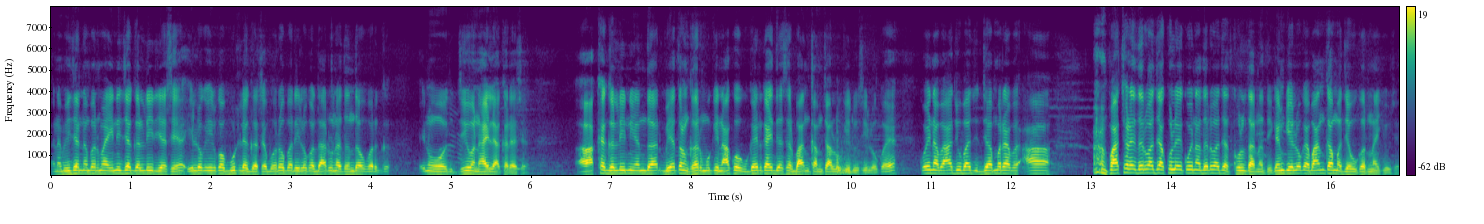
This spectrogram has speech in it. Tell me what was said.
અને બીજા નંબરમાં એની જે ગલ્લી જે છે, એ લોકો એ લોકો બુટલેગર છે, બરોબર? એ લોકો દારૂના ધંધા ઉપર એનું જીવન હાયલા કરે છે. આખા ગલ્લીની અંદર બે ત્રણ ઘર મૂકીને આખું ગેરકાયદેસર બાંધકામ ચાલુ કર્યું છે એ લોકોએ. કોઈના આજુબાજુ જે અમારા આ પાછળ દરવાજા ખુલે, કોઈના દરવાજા ખુલતા નથી. કેમ કે એ લોકોએ બાંધકામ જ એવું કરી નાખ્યું છે.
